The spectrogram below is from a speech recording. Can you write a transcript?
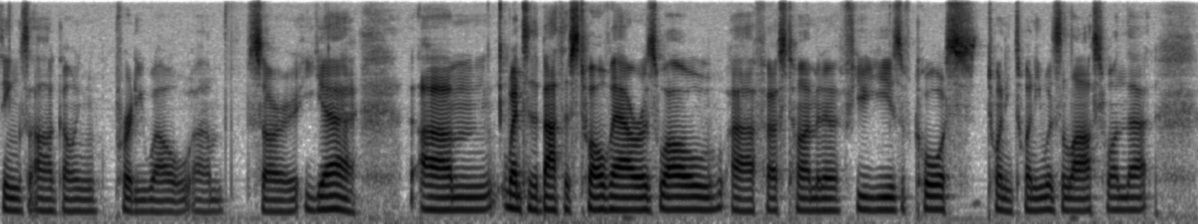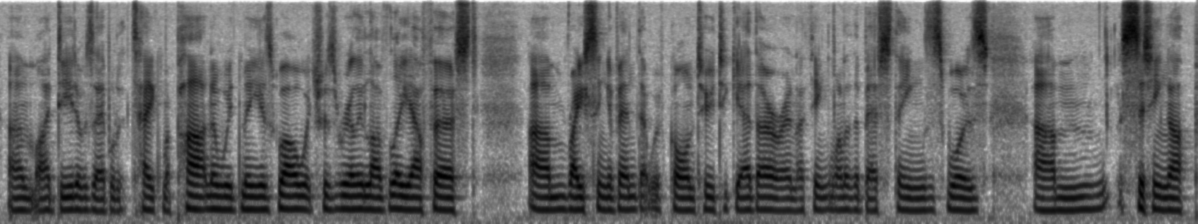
things are going pretty well. Um, so yeah, um, went to the Bathurst 12 hour as well. Uh, first time in a few years, of course. 2020 was the last one that um, I did. I was able to take my partner with me as well, which was really lovely. Our first um, racing event that we've gone to together. And I think one of the best things was um, sitting up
